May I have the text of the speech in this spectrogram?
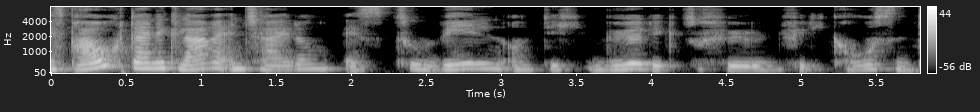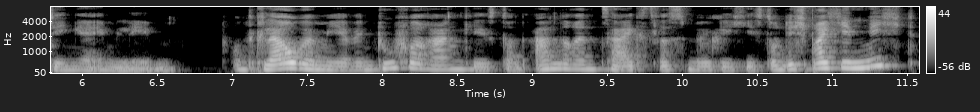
Es braucht deine klare Entscheidung, es zu wählen und dich würdig zu fühlen für die großen Dinge im Leben. Und glaube mir, wenn du vorangehst und anderen zeigst, was möglich ist, und ich spreche nicht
